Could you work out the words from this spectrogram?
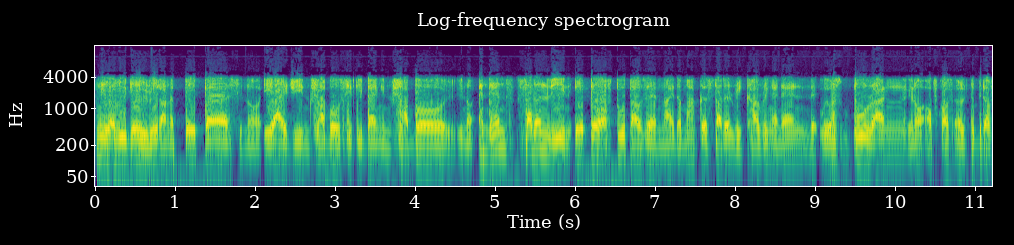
Mean, every day we read on the papers, you know, AIG in trouble, Citibank in trouble, you know, and then suddenly in April of 2009, the market started recovering, and then it was bull run, you know, of course a little bit of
